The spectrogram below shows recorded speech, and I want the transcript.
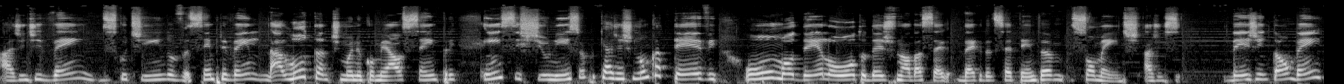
A gente vem discutindo, sempre vem, a luta antimanicomial sempre insistiu nisso, porque a gente nunca teve um modelo ou outro desde o final da década de 70 somente. A gente desde então vem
